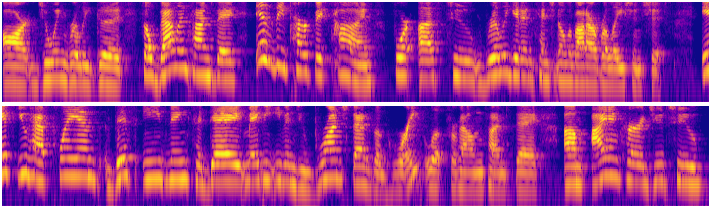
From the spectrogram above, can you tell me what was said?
are doing really good. So Valentine's Day is the perfect time for us to really get intentional about our relationships. If you have plans this evening, today, maybe even do brunch, that is a great look for Valentine's Day. Um, I encourage you to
